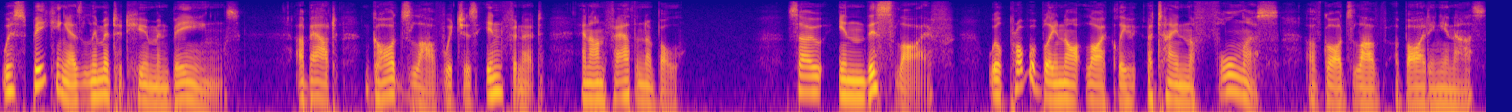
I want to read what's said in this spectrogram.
we're speaking as limited human beings about God's love, which is infinite and unfathomable. So, in this life, we'll probably not likely attain the fullness of God's love abiding in us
